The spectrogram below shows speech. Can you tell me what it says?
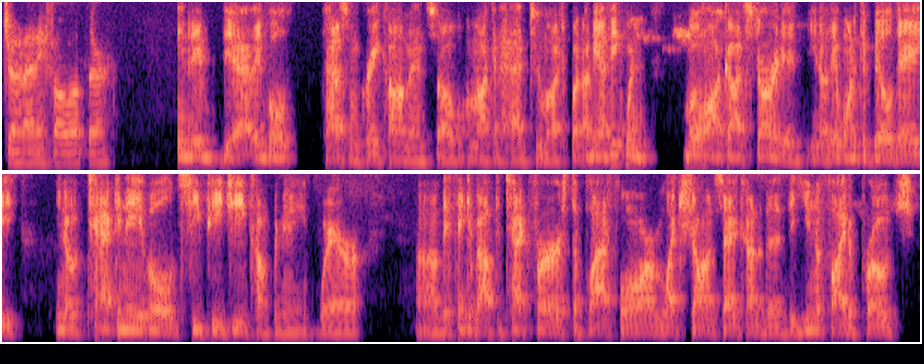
Jonah, any follow up there? And they, yeah, they both have some great comments, so I'm not going to add too much. But I mean, I think when Mohawk got started, you know, they wanted to build a, you know, tech-enabled CPG company where uh, they think about the tech first, the platform, like Sean said, kind of the the unified approach,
